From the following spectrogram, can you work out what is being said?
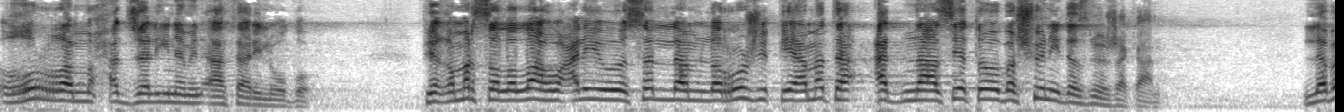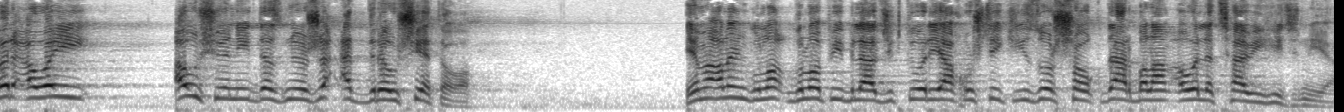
غرا محجلين من آثار الوضوء پێغەمەر صلى الله عليه وسلم لە ڕۆژی قیامەتە ئەدناسێتەوە بە شوێنی دەستنوێژەکان لەبەر ئەوەی ئەو شوێنی دەستنوێژە ئەدرەوشێتەوە ئێمە ئەڵێن گڵۆپی بلاجیکتۆریا خوشتێکی زۆر شەوقدار بەڵام ئەوە لە چاوی هیچ نییە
